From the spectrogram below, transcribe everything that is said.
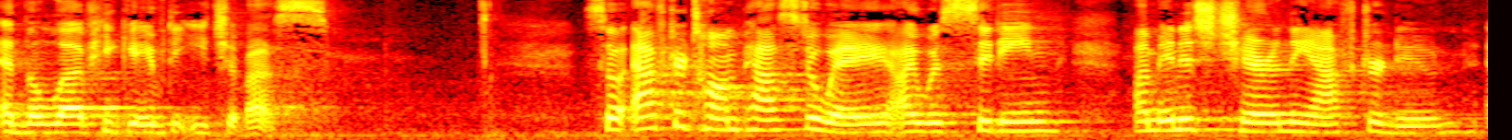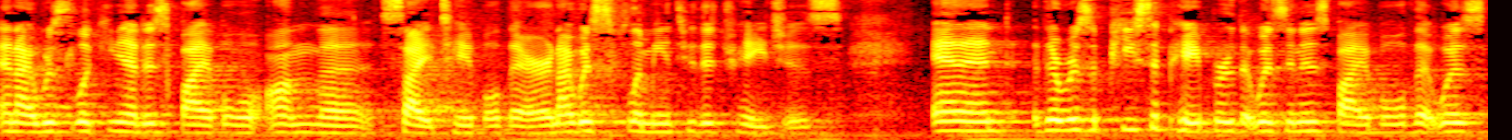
and the love he gave to each of us. So after Tom passed away, I was sitting um, in his chair in the afternoon, and I was looking at his Bible on the side table there, and I was flimming through the pages. And there was a piece of paper that was in his Bible that was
